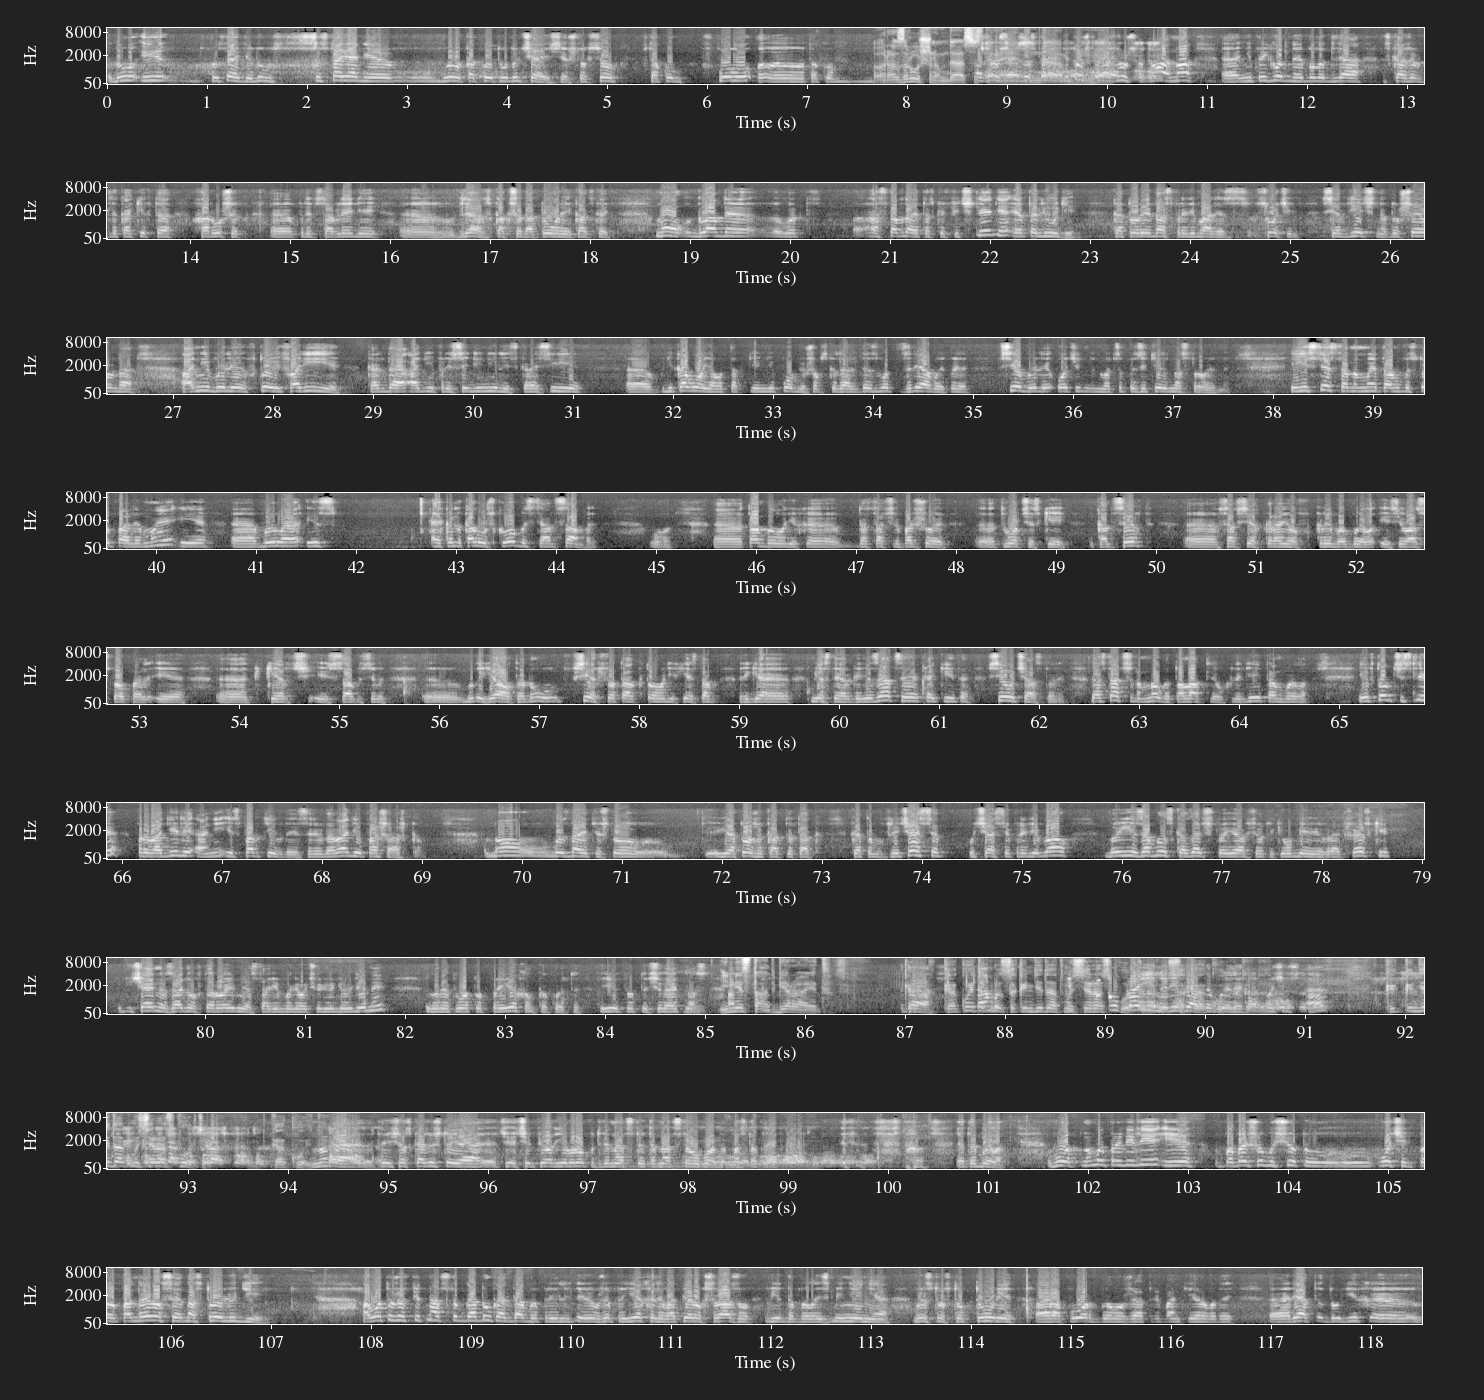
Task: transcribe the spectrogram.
Ну и, вы знаете, ну, состояние было какое-то удручающее, что все в таком в полу э, таком разрушенном, да, состоянии. состоянии. Да, не то, что разрушенном, но оно э, непригодное было для, скажем, для каких-то хороших э, представлений, э, для как санаторий, как сказать. Но главное, вот основное, так сказать, впечатление – это люди, которые нас принимали с, с очень сердечно, душевно. Они были в той эйфории, когда они присоединились к России, никого я вот так не, не помню, чтобы сказали, да вот зря вы, все были очень позитивно настроены. И, естественно, мы там выступали мы, и э, было из Калужской области ансамбль. Вот. Э, там был у них э, достаточно большой э, творческий концерт – Э, со всех краев Крыма был и Севастополь, и э, Керчь, и сам э, Ялта, ну, все, что там, кто у них есть там реги... местные организации какие-то, все участвовали. Достаточно много талантливых людей там было. И в том числе проводили они и спортивные соревнования по шашкам. Но вы знаете, что я тоже как-то так к этому причастен, участие принимал, но и забыл сказать, что я все-таки умею играть в шашки, нечаянно занял второе место. Они были очень удивлены. Говорят, вот тут приехал какой-то, и тут начинает нас... И места отбирает. Да. Какой-то просто кандидат в мастера спорта. Украины ребята были. Да. Очень... А? Кандидат мастера спорта. Какой? Ну да, ты еще скажи, что я чемпион Европы 12-13 года ну, по стоп Это было. Вот, ну мы провели, и по большому счету очень понравился настрой людей. А вот уже в 2015 году, когда мы уже приехали, во-первых, сразу видно было изменение в инфраструктуре, аэропорт был уже отремонтированный, э, ряд других э,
